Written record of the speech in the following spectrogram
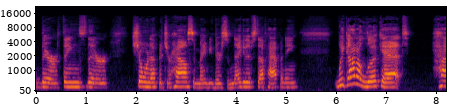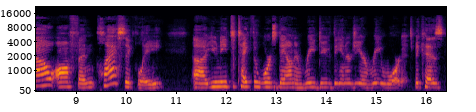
there are things that are showing up at your house and maybe there's some negative stuff happening we got to look at how often classically uh, you need to take the wards down and redo the energy or reward it because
